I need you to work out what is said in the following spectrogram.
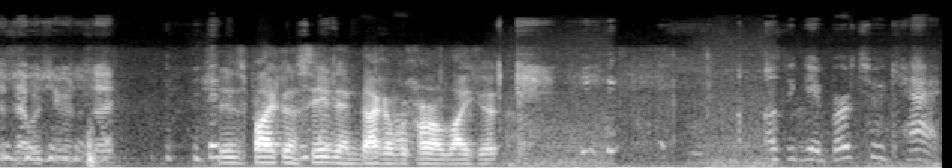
Is that what you would say? She's probably conceived in the back of a car like it. I also gave birth to a cat.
